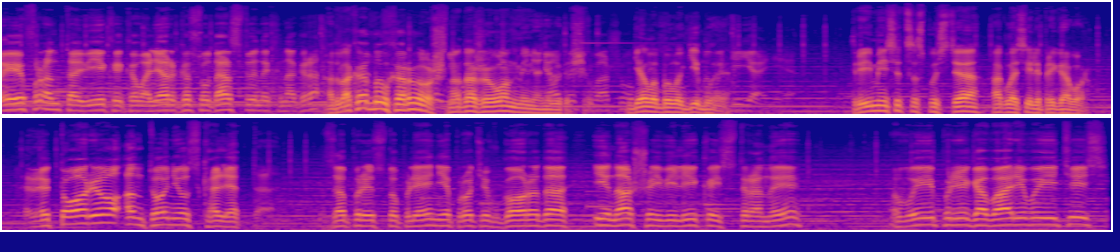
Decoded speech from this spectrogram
Вы фронтовик и кавалер государственных наград. Адвокат был хорош, но даже он меня не вытащил. Дело было гиблое. Три месяца спустя огласили приговор. Викторио Антонио Скалетта. За преступление против города и нашей великой страны вы приговариваетесь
